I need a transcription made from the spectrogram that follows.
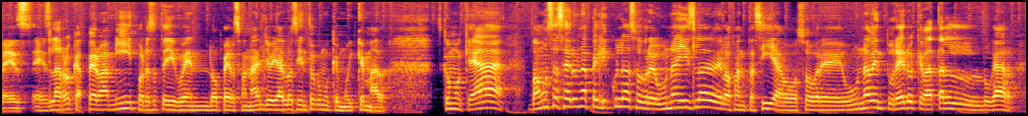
es, es la roca. Pero a mí, por eso te digo, en lo personal, yo ya lo siento como que muy quemado. Como que, ah, vamos a hacer una película sobre una isla de la fantasía o sobre un aventurero que va a tal lugar.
